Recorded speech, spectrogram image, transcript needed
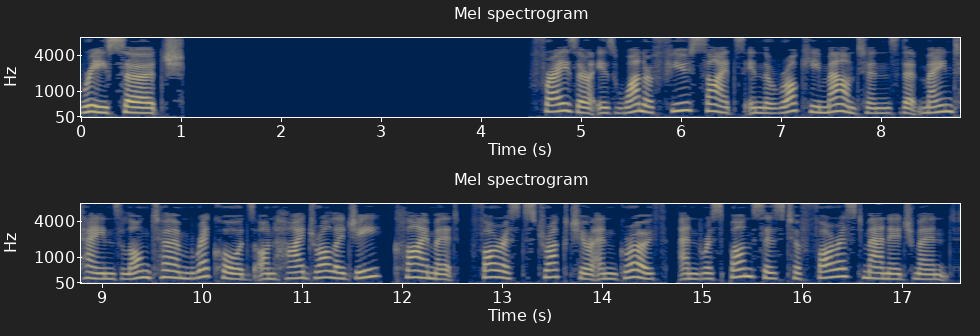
Research Fraser is one of few sites in the Rocky Mountains that maintains long-term records on hydrology, climate, forest structure and growth, and responses to forest management.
